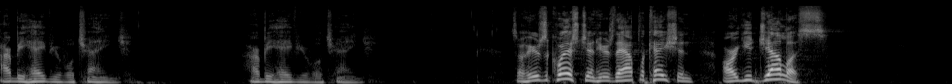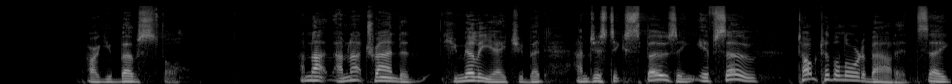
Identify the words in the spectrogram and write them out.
our behavior will change. Our behavior will change. So here's the question, here's the application. Are you jealous? Are you boastful? I'm not, I'm not trying to humiliate you, but I'm just exposing. If so, Talk to the Lord about it. Say,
